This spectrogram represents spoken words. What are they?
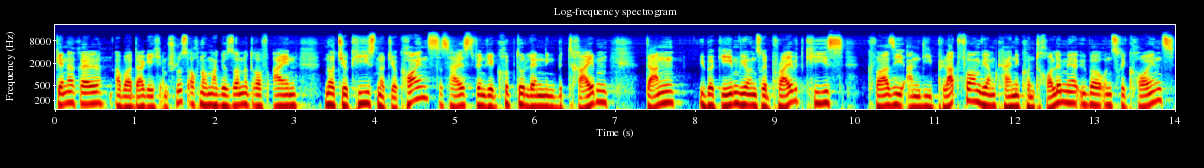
generell, aber da gehe ich am Schluss auch nochmal gesondert drauf ein. Not your keys, not your coins. Das heißt, wenn wir Krypto-Lending betreiben, dann übergeben wir unsere Private Keys quasi an die Plattform. Wir haben keine Kontrolle mehr über unsere Coins,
